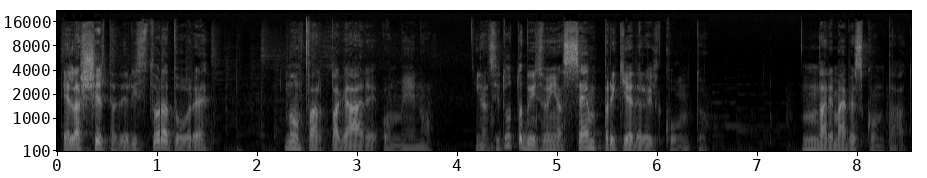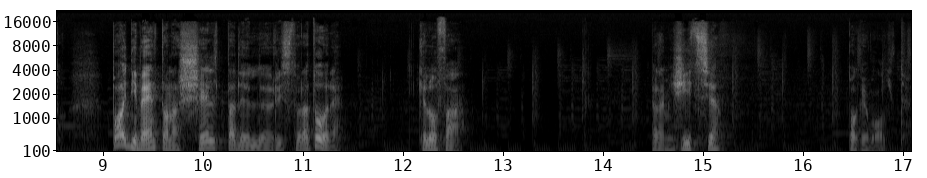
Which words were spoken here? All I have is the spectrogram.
e la scelta del ristoratore non far pagare o meno. Innanzitutto bisogna sempre chiedere il conto, non dare mai per scontato. Poi diventa una scelta del ristoratore, che lo fa per amicizia, poche volte,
